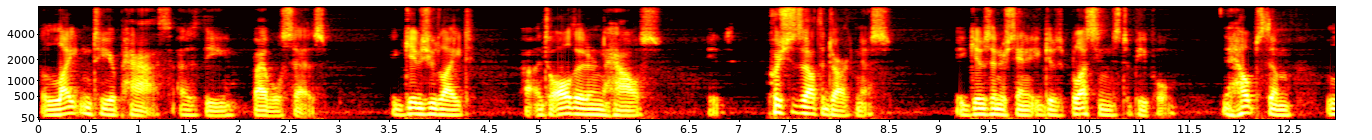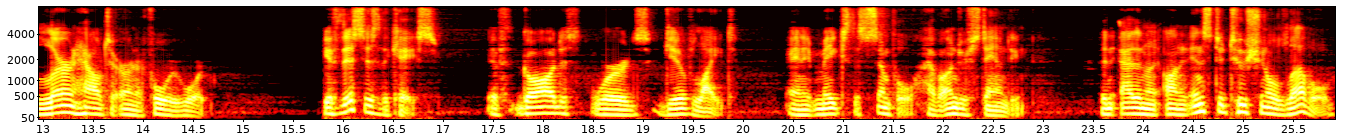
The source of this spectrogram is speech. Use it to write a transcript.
light into your path, as the Bible says, it gives you light uh, into all that are in the house, it pushes out the darkness it gives understanding, it gives blessings to people. It helps them learn how to earn a full reward. If this is the case, if God's words give light and it makes the simple have understanding, then at an, on an institutional level,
